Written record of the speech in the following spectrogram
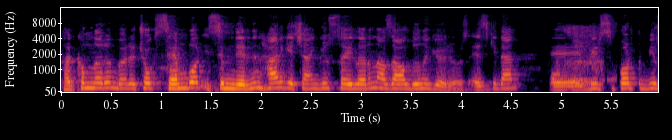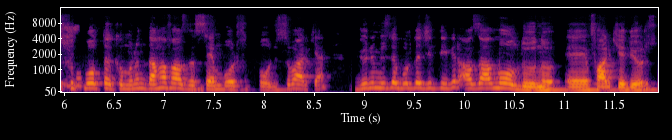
takımların böyle çok sembol isimlerinin her geçen gün sayılarının azaldığını görüyoruz. Eskiden e, bir spor bir futbol takımının daha fazla sembol futbolcusu varken günümüzde burada ciddi bir azalma olduğunu e, fark ediyoruz.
